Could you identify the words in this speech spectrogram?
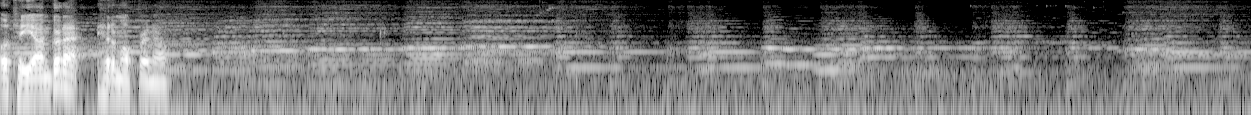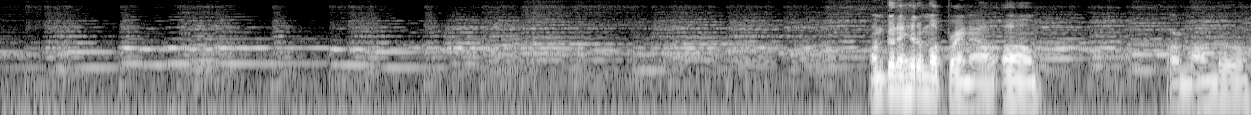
Okay, yeah, I'm gonna hit him up right now. I'm gonna hit him up right now. Um, Armando.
